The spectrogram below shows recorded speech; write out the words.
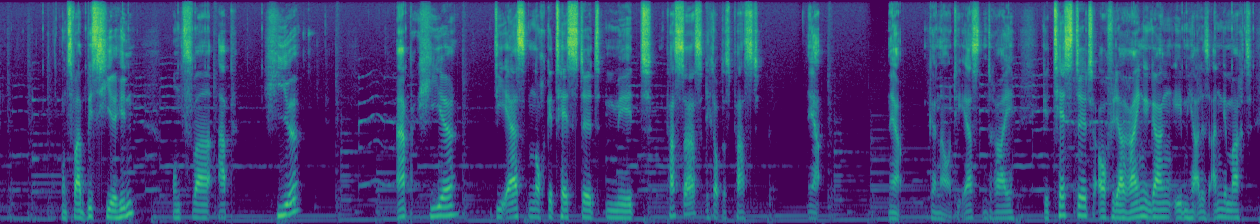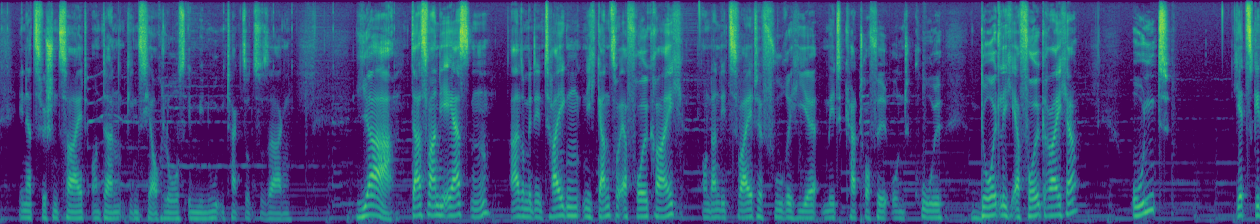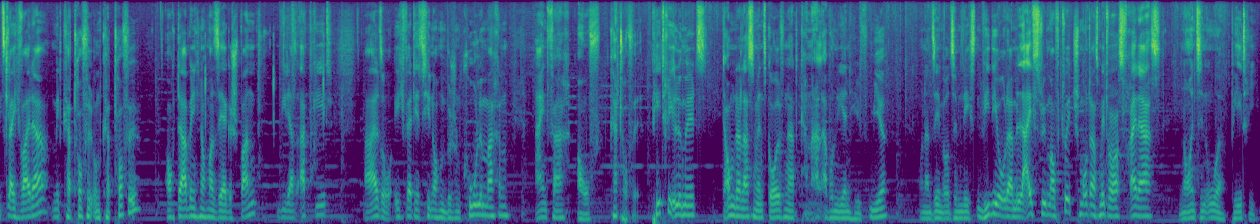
Und zwar bis hierhin. Und zwar ab hier. Ab hier die ersten noch getestet mit... Passt das? Ich glaube, das passt. Ja. Ja, genau. Die ersten drei getestet, auch wieder reingegangen, eben hier alles angemacht in der Zwischenzeit und dann ging es hier auch los im Minutentakt sozusagen. Ja, das waren die ersten, also mit den Teigen nicht ganz so erfolgreich und dann die zweite Fuhre hier mit Kartoffel und Kohl deutlich erfolgreicher und jetzt geht es gleich weiter mit Kartoffel und Kartoffel. Auch da bin ich nochmal sehr gespannt, wie das abgeht. Also, ich werde jetzt hier noch ein bisschen Kohle machen. Einfach auf Kartoffel. Petri Illumils, Daumen da lassen, wenn es geholfen hat. Kanal abonnieren hilft mir. Und dann sehen wir uns im nächsten Video oder im Livestream auf Twitch, montags, mittwochs, freitags, 19 Uhr. Petri.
